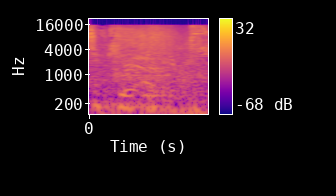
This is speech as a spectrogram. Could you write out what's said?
Executed.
